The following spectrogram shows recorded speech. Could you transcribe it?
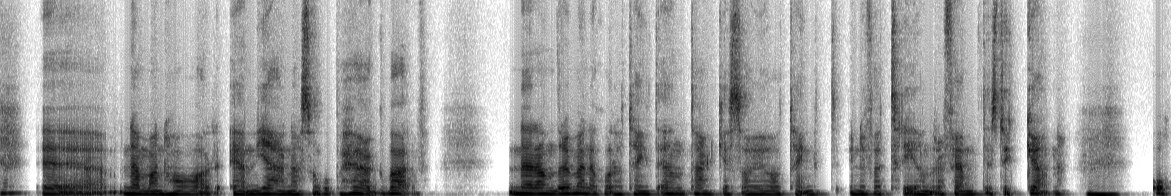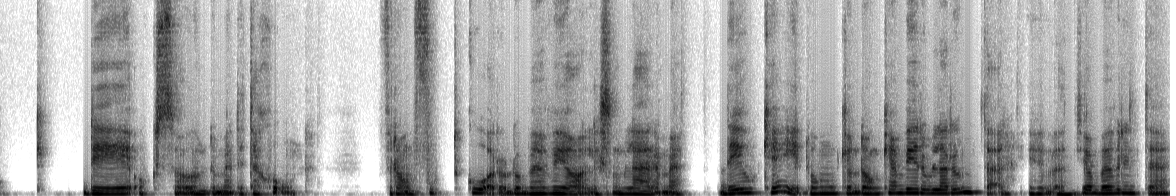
Mm. Eh, när man har en hjärna som går på högvarv. När andra människor har tänkt en tanke så har jag tänkt ungefär 350 stycken. Mm. Och det är också under meditation. För de fortgår och då behöver jag liksom lära mig att det är okej. Okay. De, de kan virvla runt där i huvudet. Mm. Jag behöver inte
